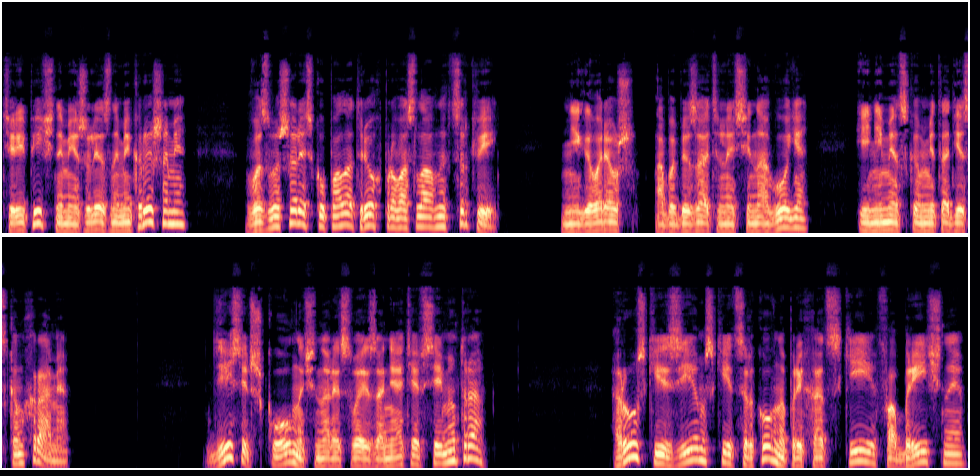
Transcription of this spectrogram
черепичными и железными крышами возвышались купола трех православных церквей, не говоря уж об обязательной синагоге и немецком методистском храме. Десять школ начинали свои занятия в семь утра. Русские, земские, церковно-приходские, фабричные,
